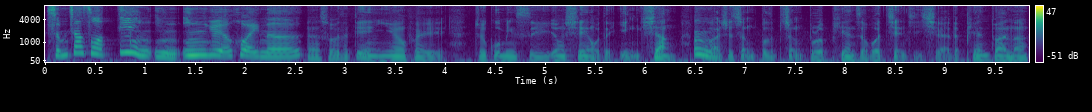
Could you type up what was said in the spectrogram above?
什么叫做电影音乐会呢？呃，所谓的电影音乐会，就顾名思义，用现有的影像，不管是整部的整部的片子或剪辑起来的片段呢，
